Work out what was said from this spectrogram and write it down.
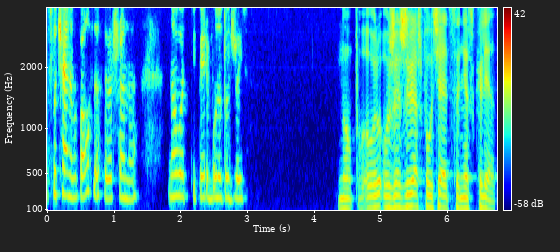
случайно попал сюда совершенно. Но вот теперь буду тут жить. Ну, уже живешь, получается, несколько лет.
